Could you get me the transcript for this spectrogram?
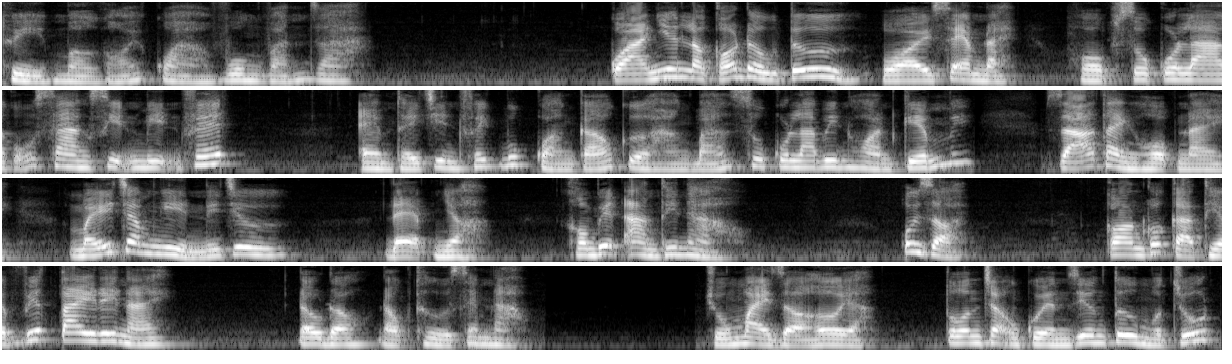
Thủy mở gói quà vuông vắn ra. Quả nhiên là có đầu tư. Ôi xem này, hộp sô-cô-la cũng sang xịn mịn phết. Em thấy trên Facebook quảng cáo cửa hàng bán sô-cô-la bên Hoàn Kiếm ấy. Giá thành hộp này mấy trăm nghìn đi chứ. Đẹp nhở, không biết ăn thế nào. Ôi giời, còn có cả thiệp viết tay đây này. Đâu đâu, đọc thử xem nào. Chúng mày dở hơi à? Tôn trọng quyền riêng tư một chút.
